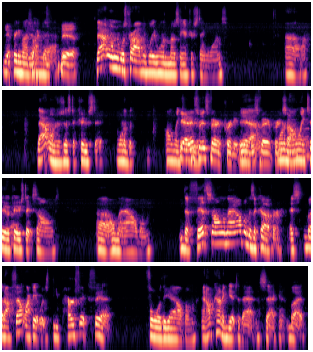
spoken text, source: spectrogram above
Yeah. pretty much Yeah. like that. yeah. That one was probably one of the most interesting ones. Uh, that one was just acoustic. One of the only Yeah, two, it's, it's very pretty. Dude. Yeah, it's very pretty. one of the only two Okay. acoustic songs uh, on the album. The fifth song on the album is a cover. It's but I felt like it was the perfect fit for the album, and I'll kind of get to that in a second. But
